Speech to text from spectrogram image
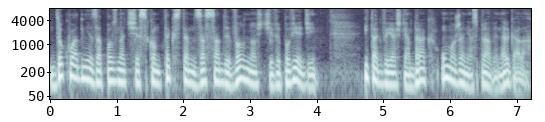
dokładnie zapoznać się z kontekstem zasady wolności wypowiedzi. I tak wyjaśnia brak umorzenia sprawy Nergala.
